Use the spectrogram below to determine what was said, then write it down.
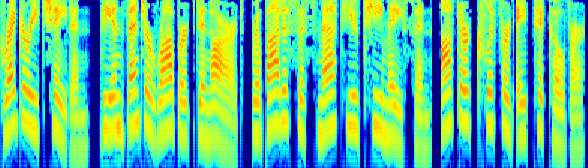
Gregory Chaitin, the inventor Robert Dennard, roboticist Matthew T. Mason, author Clifford A. Pickover,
